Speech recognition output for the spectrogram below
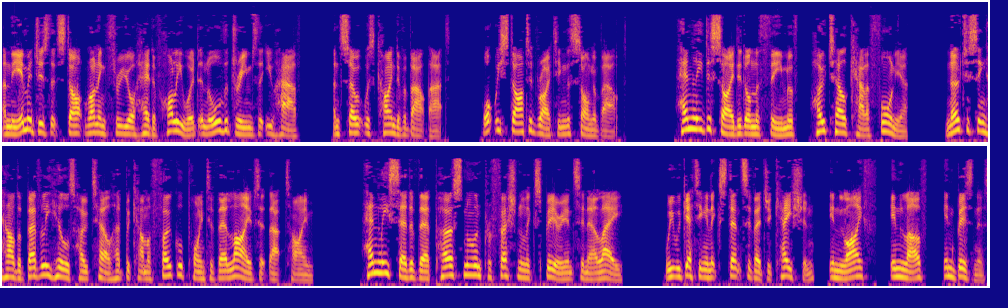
and the images that start running through your head of Hollywood and all the dreams that you have, and so it was kind of about that what we started writing the song about. Henley decided on the theme of Hotel California, noticing how the Beverly Hills Hotel had become a focal point of their lives at that time. Henley said of their personal and professional experience in LA, we were getting an extensive education, in life, in love, in business.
